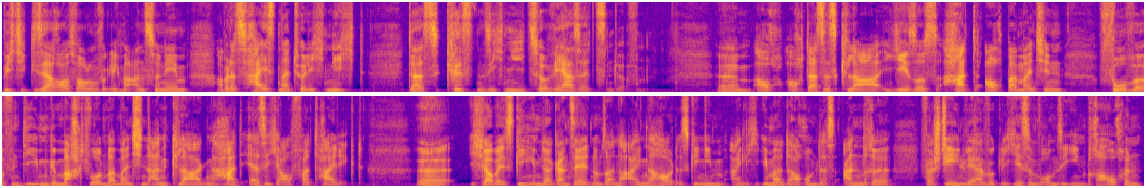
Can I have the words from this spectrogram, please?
wichtig, diese Herausforderung wirklich mal anzunehmen. Aber das heißt natürlich nicht, dass Christen sich nie zur Wehr setzen dürfen. Ähm, auch, auch das ist klar. Jesus hat auch bei manchen Vorwürfen, die ihm gemacht wurden, bei manchen Anklagen, hat er sich auch verteidigt. Äh, ich glaube, es ging ihm da ganz selten um seine eigene Haut. Es ging ihm eigentlich immer darum, dass andere verstehen, wer er wirklich ist und warum sie ihn brauchen.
